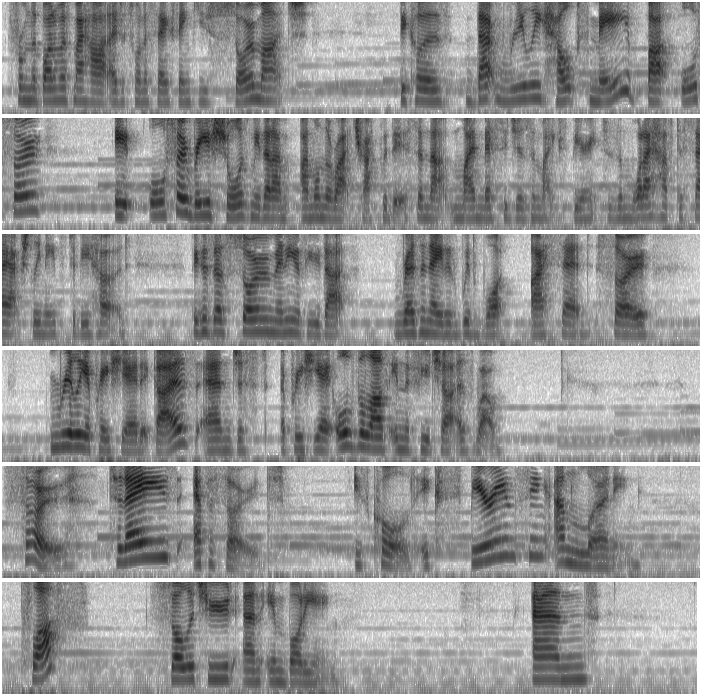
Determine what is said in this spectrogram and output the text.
from the bottom of my heart, I just want to say thank you so much because that really helps me, but also it also reassures me that I'm I'm on the right track with this and that my messages and my experiences and what I have to say actually needs to be heard. Because there's so many of you that resonated with what I said. So really appreciate it, guys, and just appreciate all the love in the future as well. So, today's episode is called Experiencing and Learning plus Solitude and Embodying. And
